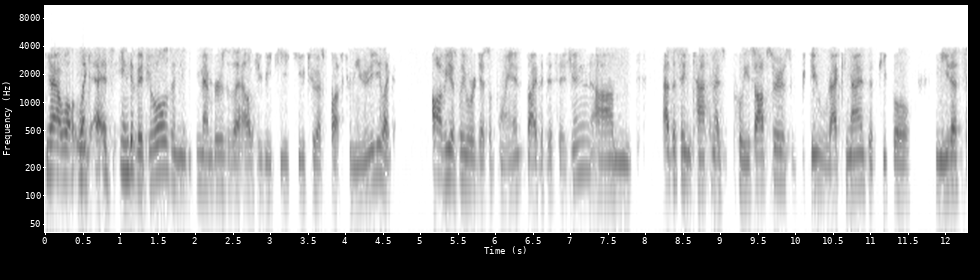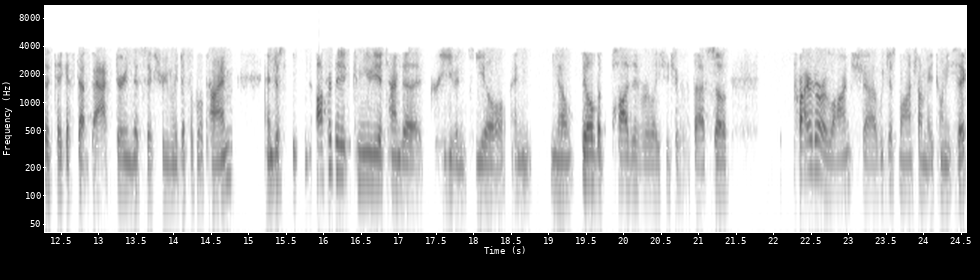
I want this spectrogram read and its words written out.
Yeah, well, like as individuals and members of the LGBTQ2S plus community, like obviously we're disappointed by the decision. Um, at the same time, as police officers, we do recognize that people need us to take a step back during this extremely difficult time and just offer the community a time to grieve and heal and, you know, build a positive relationship with us. So prior to our launch, uh, we just launched on May 26th.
